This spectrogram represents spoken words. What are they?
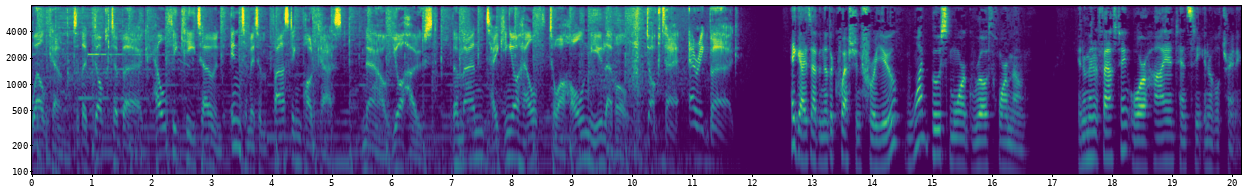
Welcome to the Dr. Berg Healthy Keto and Intermittent Fasting Podcast. Now, your host, the man taking your health to a whole new level, Dr. Eric Berg. Hey guys, I have another question for you. What boosts more growth hormone? Intermittent fasting or high intensity interval training?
